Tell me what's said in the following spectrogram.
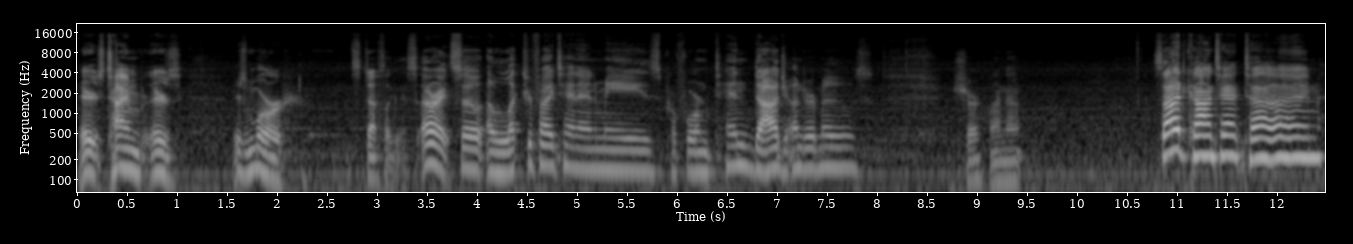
there's time. There's there's more stuff like this. All right, so electrify ten enemies, perform ten dodge under moves. Sure, why not? Side content time.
